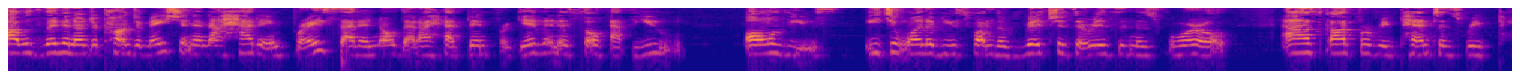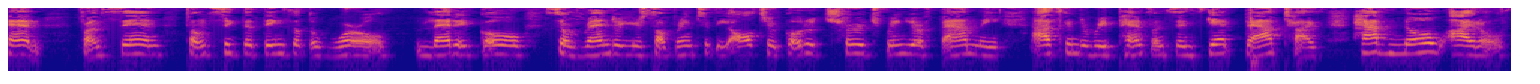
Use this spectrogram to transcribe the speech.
I was living under condemnation and I had to embrace that and know that I had been forgiven. And so have you, all of you, each and one of you from the riches there is in this world. Ask God for repentance, repent from sin, don't seek the things of the world let it go. Surrender yourself. Bring to the altar. Go to church. Bring your family. Ask them to repent from sins. Get baptized. Have no idols.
